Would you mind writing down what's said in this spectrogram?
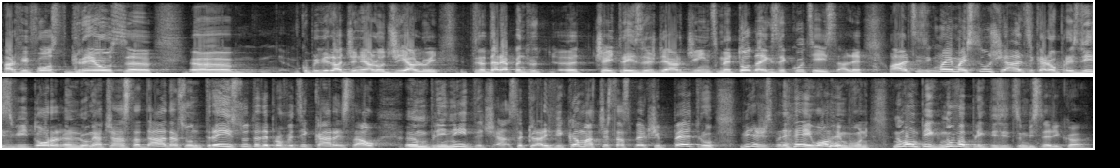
Ar fi fost greu să, uh, cu privire la genealogia lui, trădarea pentru uh, cei 30 de arginți, metoda execuției sale. Alții zic, mai mai sunt și alții care au prezis viitor în lumea aceasta, da, dar sunt 300 de profeții care s-au împlinit. Deci să clarificăm acest aspect și Petru vine și spune, hei, oameni buni, numai un pic, nu vă plictisiți în biserică.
